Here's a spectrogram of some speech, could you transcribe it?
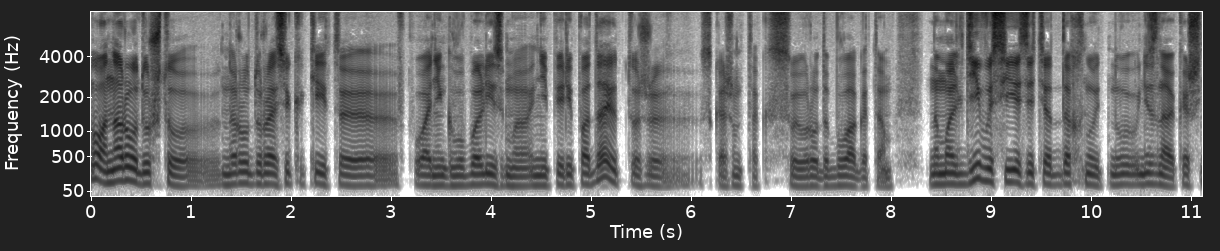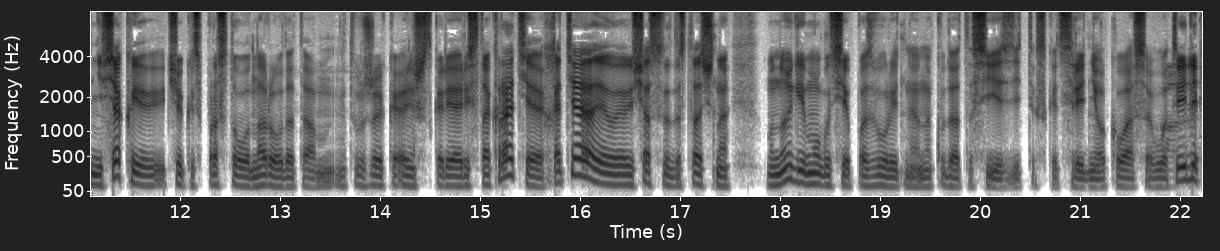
Ну, а народу что? Народу разве какие-то в плане глобализма не перепадают тоже, скажем так, своего рода благо там? На Мальдивы съездить отдохнуть? Ну, не знаю, конечно, не всякий человек из простого народа там. Это уже, конечно, скорее аристократия. Хотя сейчас э, достаточно многие могут себе позволить, наверное, куда-то съездить, так сказать, среднего класса. Вот. Или,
